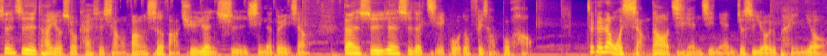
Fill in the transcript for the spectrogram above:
甚至他有时候开始想方设法去认识新的对象，但是认识的结果都非常不好。这个让我想到前几年，就是有一个朋友。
